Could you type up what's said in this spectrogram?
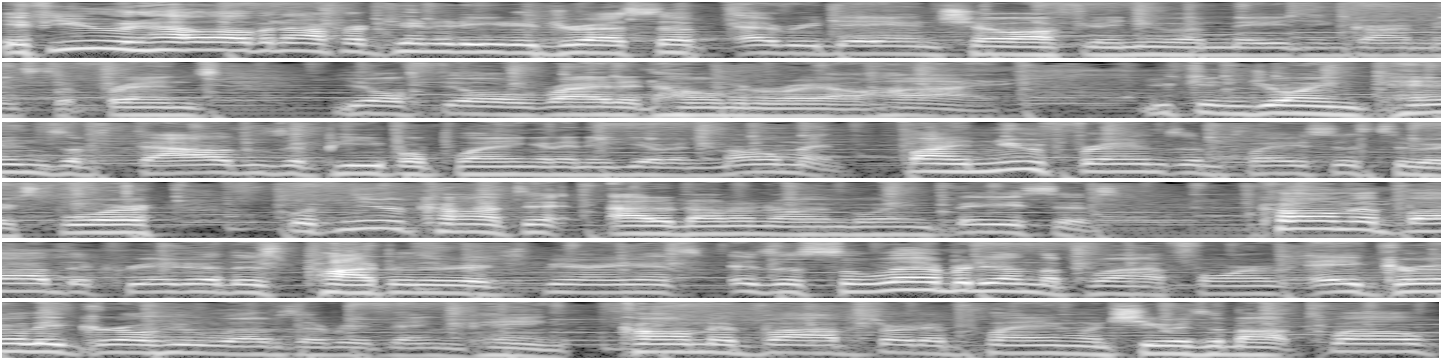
If you have an opportunity to dress up every day and show off your new amazing garments to friends, you'll feel right at home in Royale High. You can join tens of thousands of people playing at any given moment, find new friends and places to explore, with new content added on an ongoing basis. Me Bob, the creator of this popular experience, is a celebrity on the platform, a girly girl who loves everything pink. Me Bob started playing when she was about 12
